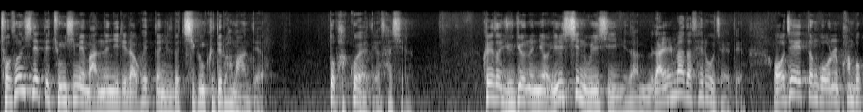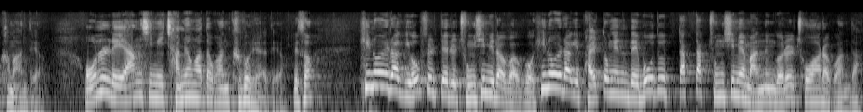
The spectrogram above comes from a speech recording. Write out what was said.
조선시대 때 중심에 맞는 일이라고 했던 일도 지금 그대로 하면 안 돼요. 또 바꿔야 돼요, 사실은. 그래서 유교는요, 일신 우일신입니다. 날마다 새로워져야 돼요. 어제 했던 거 오늘 반복하면 안 돼요. 오늘 내 양심이 자명하다고 한 그걸 해야 돼요. 그래서 희노애락이 없을 때를 중심이라고 하고 희노애락이 발동했는데 모두 딱딱 중심에 맞는 거를 조화라고 한다.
